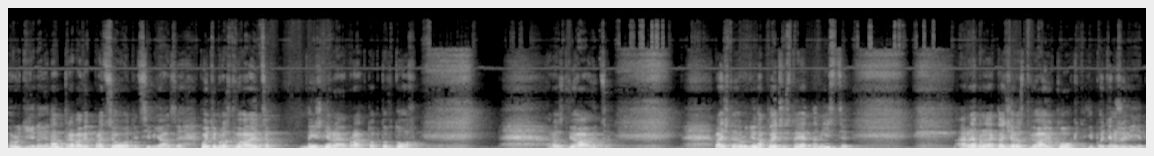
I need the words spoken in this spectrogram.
грудиною. Нам треба відпрацьовувати ці м'язи. Потім роздвигаються нижні ребра, тобто вдох, роздвигаються. Бачите, грудина плечі стоять на місці, а ребра як наче роздвигають локті. І потім живіт.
